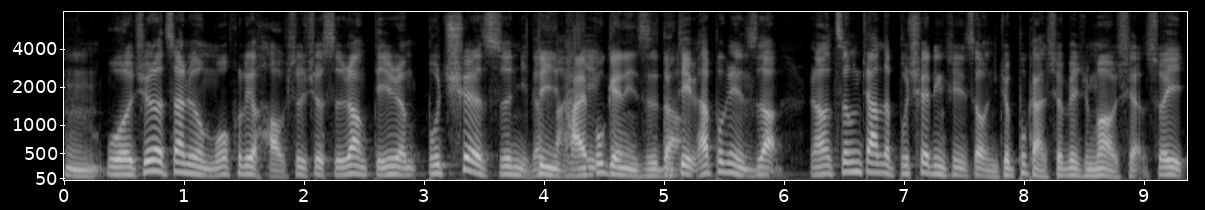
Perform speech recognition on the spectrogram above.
嗯，我觉得战略模糊的好处就是让敌人不确知你的底牌不给你知道，底牌不给你知道，然后增加了不确定性之后，你就不敢随便去冒险。所以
